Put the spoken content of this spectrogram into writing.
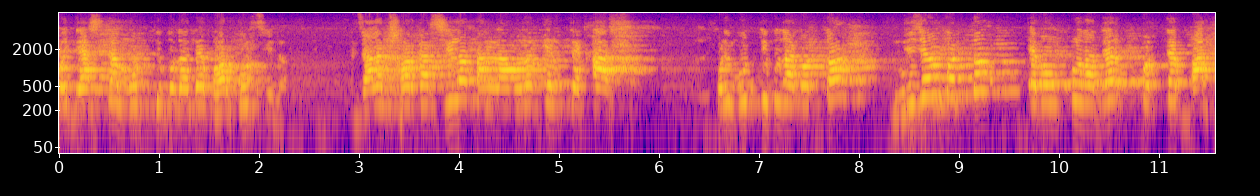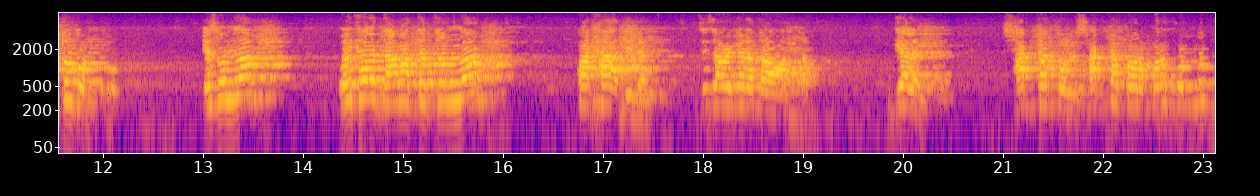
ওই দেশটা মূর্তি পূজাতে ভরপুর ছিল। জালেম সরকার ছিল, তার নাম হলো ইন্তেখাস উনি মূর্তি পূজা করত নিজেও করত এবং প্রজাদের করতে বাধ্য করত। এজন্য ওইখানে দাওয়াতের জন্য পাঠা দিলেন। যে যা ওইখানে দাওয়াত দাও। গেলেন। সাক্ষাৎ হলো সাক্ষাৎ হওয়ার পরে বলল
